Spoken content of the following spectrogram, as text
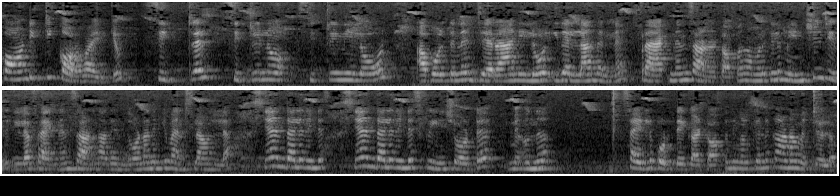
ക്വാണ്ടിറ്റി കുറവായിരിക്കും. സിട്രൽ സിട്രിനോ സിട്രിനിലോൾ അതുപോലെ തന്നെ ജെറാനിലോൾ ഇതെല്ലാം തന്നെ ഫ്രാഗ്നൻസ് ആണ് കേട്ടോ. അപ്പൊ നമ്മളിതിൽ മെൻഷൻ ചെയ്തിട്ടില്ല ഫ്രാഗ്നൻസ് ആണെന്ന്. അത് എന്തുകൊണ്ടാണ് എനിക്ക് മനസ്സിലാവുന്നില്ല. ഞാൻ എന്തായാലും ഇതിന്റെ ഞാൻ എന്തായാലും ഇതിന്റെ സ്ക്രീൻഷോട്ട് ഒന്ന് സൈഡിൽ കൊടുത്തേക്കാം കേട്ടോ. അപ്പൊ നിങ്ങൾക്ക് തന്നെ കാണാൻ പറ്റുമല്ലോ.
